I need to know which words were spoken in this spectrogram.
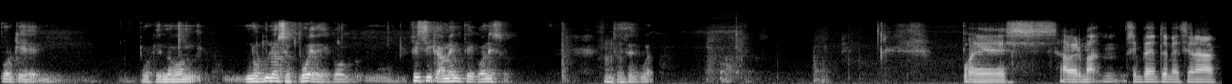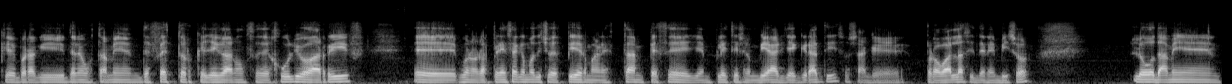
porque, porque no, no, se puede físicamente con eso. Entonces, bueno. Pues, a ver, simplemente mencionar que por aquí tenemos también Defector que llega el 11 de julio a Rift. Eh, bueno, la experiencia que hemos dicho de Spider-Man está en PC y en PlayStation VR y es gratis, o sea que probarla si tenéis visor. Luego también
